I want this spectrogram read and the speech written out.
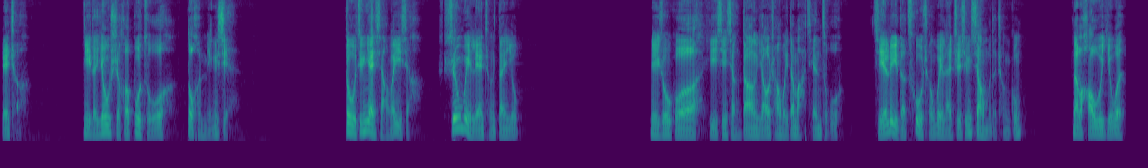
连城，你的优势和不足都很明显。杜金燕想了一下，深为连城担忧。你如果一心想当姚长伟的马前卒，竭力的促成未来之星项目的成功，那么毫无疑问，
